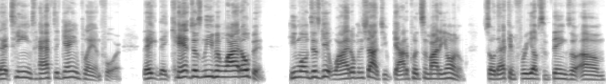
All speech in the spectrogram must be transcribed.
that teams have to game plan for. They they can't just leave him wide open. He won't just get wide open shots. You've got to put somebody on him so that can free up some things um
